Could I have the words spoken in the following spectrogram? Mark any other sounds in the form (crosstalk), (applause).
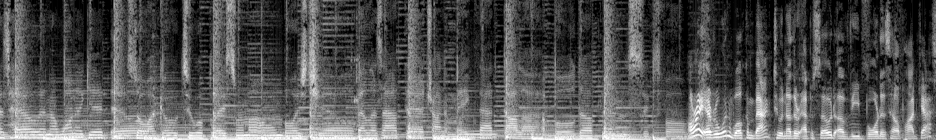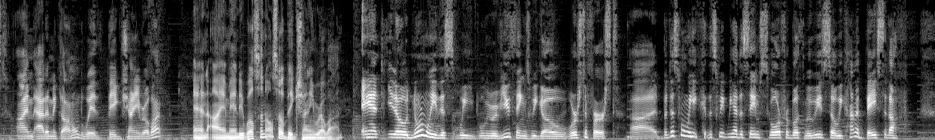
as hell and I wanna get ill. So I go to a place where my homeboys chill. Fellas out there trying to make that dollar. I pulled up in the six four. All right, everyone, welcome back to another episode of the Bored as Hell podcast. I'm Adam McDonald with Big Shiny Robot. And I am Andy Wilson, also Big Shiny Robot. And you know, normally this we when we review things, we go worst to first. Uh, but this one we this week we had the same score for both movies, so we kind of based it off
